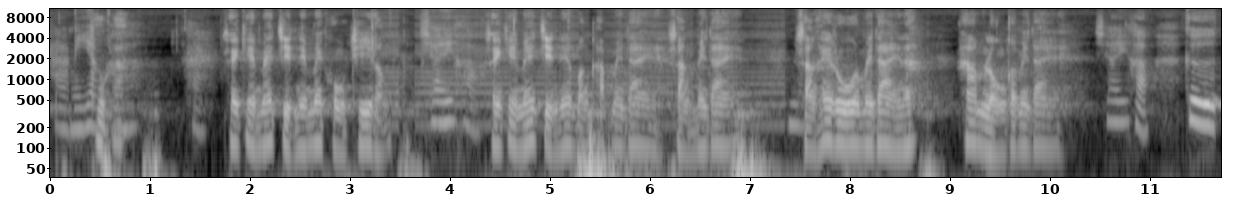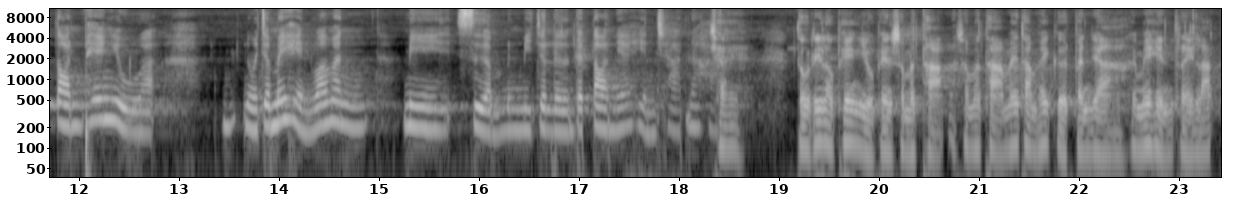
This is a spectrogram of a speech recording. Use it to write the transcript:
ทางหรือยังถูกครัคะบค่ะสังเกตไหมจิตเนี่ยไม่คงที่หรอก ใช่ค่ะ สังเกตไหมจิตเนี่ยบังคับไม่ได้ สั่งไม่ได้ สั่งให้รู้ไม่ได้นะ ห้ามหลงก็ไม่ได้ ใช่ค่ะ คือตอนเพ่งอยู่อะหนูจะไม่เห็นว่ามันมีเสื่อมมันมีเจริญ แต่ตอนเนี้ยเห็นชัดนะคะ ใช่ ตรงที่เราเพ่งอยู่เป็นสมถะ สมถะไม่ทำให้เกิดปัญญาคือไม่เห็นไตรลักษณ์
